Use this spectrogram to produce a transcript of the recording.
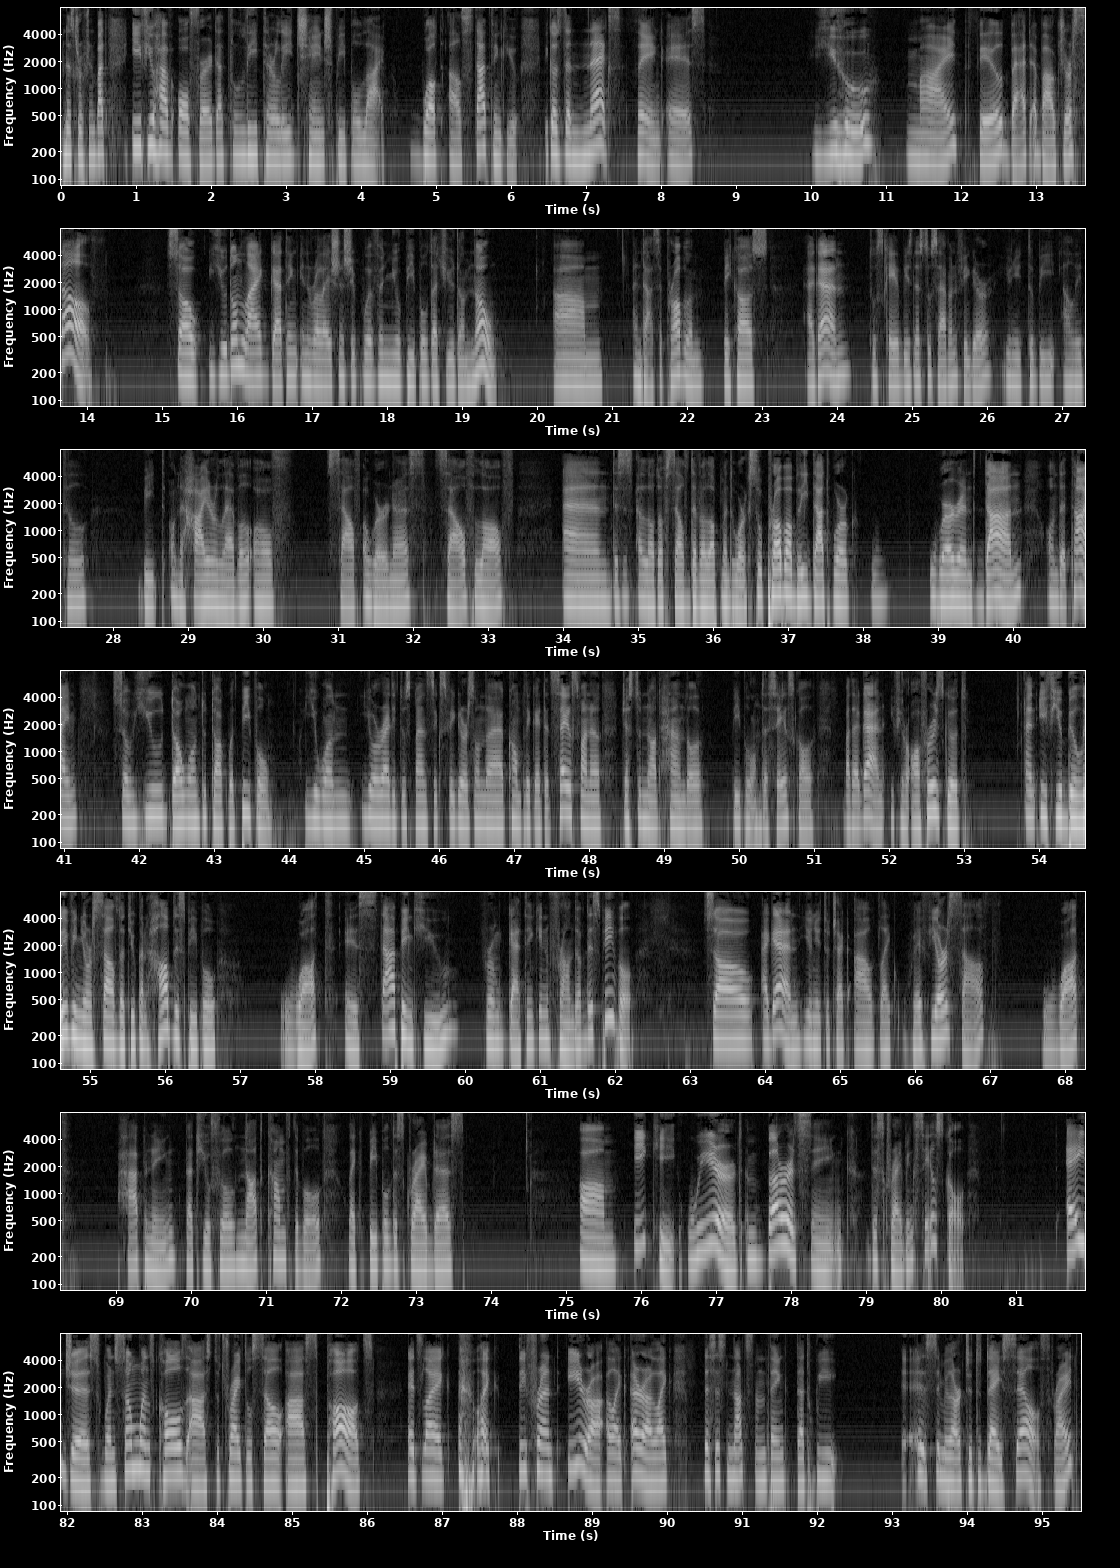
description. But if you have offer that literally changed people's life, what else stopping you? Because the next thing is you might feel bad about yourself. So you don't like getting in relationship with new people that you don't know. Um, and that's a problem because again, to scale business to seven figure, you need to be a little bit on a higher level of self awareness, self love, and this is a lot of self development work. So probably that work weren't done on the time so you don't want to talk with people you want you're ready to spend six figures on the complicated sales funnel just to not handle people on the sales call. But again if your offer is good and if you believe in yourself that you can help these people what is stopping you from getting in front of these people? So again you need to check out like with yourself what happening that you feel not comfortable, like people described as um, icky, weird, embarrassing, describing sales call. Ages when someone calls us to try to sell us pots, it's like like different era, like era. Like this is not something that we is similar to today's sales, right?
